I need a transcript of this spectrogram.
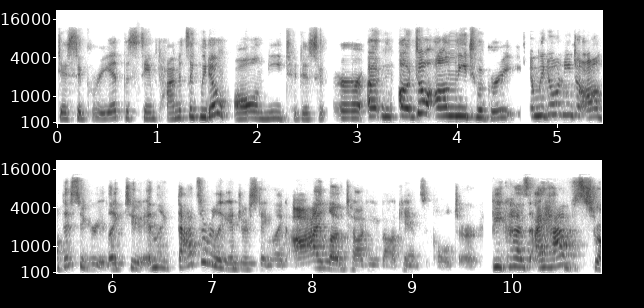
disagree at the same time. It's like we don't all need to disagree, or uh, don't don't all need to agree. And we don't need to all disagree, like, too. And, like, that's a really interesting, like, I love talking about cancel culture because I have strong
